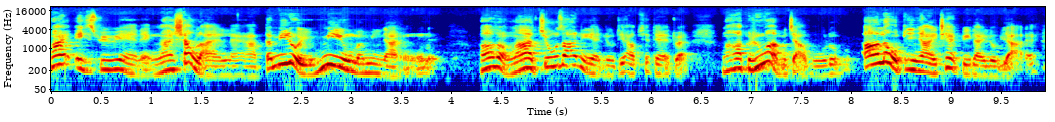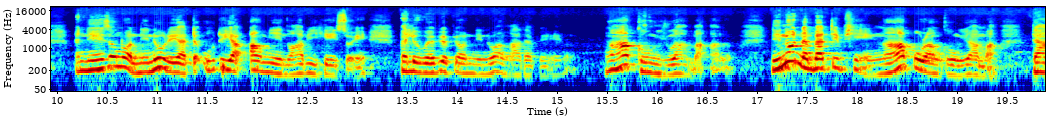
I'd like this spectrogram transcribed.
ငါ experience နဲ့ငါလျှောက်လာတဲ့လမ်းကတမီးတို့ကြီးမိုံမမိနိုင်ဘူးလို့ ဘာလို့ဆိုတော့ငါစူးစမ်းနေတဲ့လူတစ်ယောက်ဖြစ်တဲ့အတွက်ငါဘ ᱹ မှမကြောက်ဘူးလို့အားလုံးပညာကြီးထည့်ပေးလိုက်လို့ရတယ်အ ਨੇ ဆုံးတော့နင်တို့တွေကတူတယောက်အောင်မြင်သွားပြီဟေ့ဆိုရင်ဘယ်လိုပဲပြောပြောနင်တို့ကငါတပည့်လို့ငါဂုံယူရမှာလို့နင်တို့နံပါတ်1ဖြစ်ရင်ငါပိုတော်ဂုံယူရမှာဒါ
